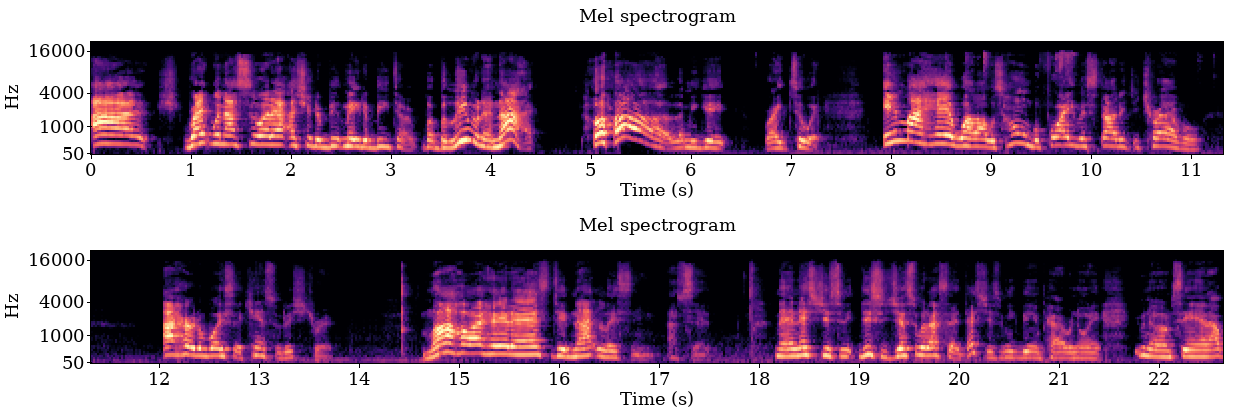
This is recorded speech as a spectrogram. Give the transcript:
I, right when I saw that, I should have made a beat But believe it or not, let me get right to it. in my head while I was home before I even started to travel, I heard a voice say, cancel this trip. My hard head ass did not listen. I said, man, that's just this is just what I said. That's just me being paranoid. You know what I'm saying? I,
